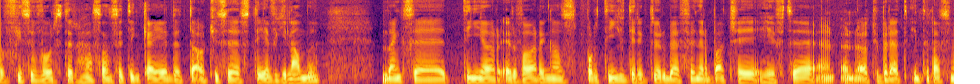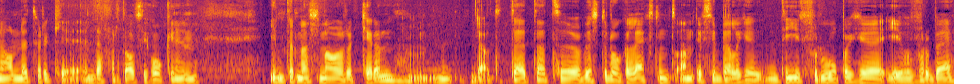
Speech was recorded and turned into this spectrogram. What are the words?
vicevoorzitter Hassan Setinkaya de touwtjes stevig in handen. Dankzij tien jaar ervaring als sportief directeur bij Fenerbahce heeft hij een, een uitgebreid internationaal netwerk. En dat vertaalt zich ook in een internationale kern. Ja, de tijd dat eh, Westerlo gelijk stond aan FC België, die is voorlopig eh, even voorbij.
